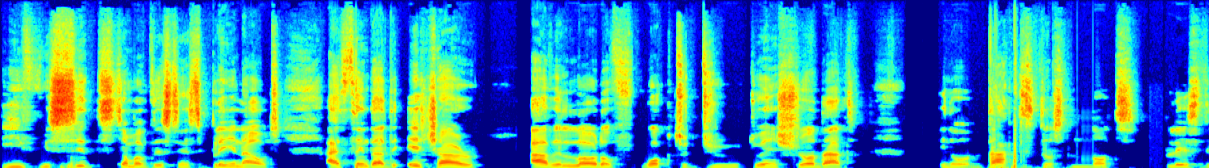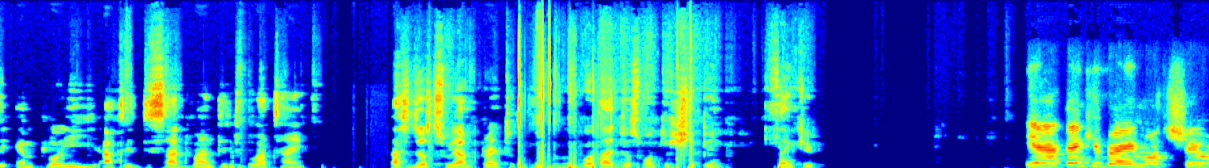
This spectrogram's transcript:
if we see some of these things playing out, I think that the HR have a lot of work to do to ensure that, you know, that does not place the employee at a disadvantage over time. That's just where I'm trying to, what I just want to ship in. Thank you. Yeah, thank you very much, Sean.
